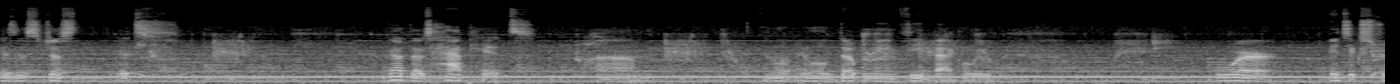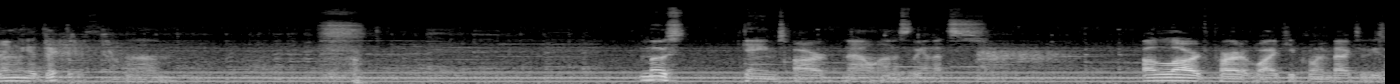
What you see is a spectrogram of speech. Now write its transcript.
is it's just it's got those hap hits, um, a little, a little dopamine feedback loop where it's extremely addictive. Um, most games are now, honestly, and that's a large part of why I keep going back to these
